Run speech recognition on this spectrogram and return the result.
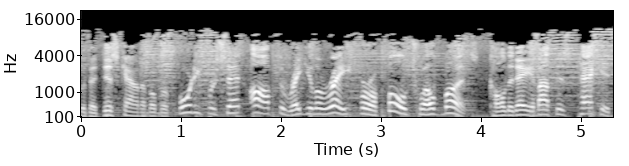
with a discount of over 40% off the regular rate for a full 12 months. Call today about this package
